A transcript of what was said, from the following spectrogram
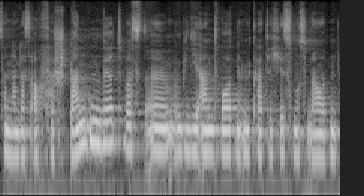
sondern dass auch verstanden wird, was, äh, wie die Antworten im Katechismus lauten,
